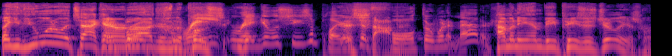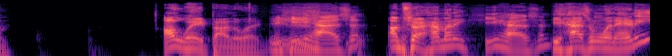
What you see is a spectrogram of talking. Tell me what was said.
like, if you want to attack They're Aaron Rodgers in the post, regular season players that falter when it matters. how many MVPs has Julius won? I'll wait, by the way. You He just- hasn't. I'm sorry, how many? He hasn't. He hasn't won any?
